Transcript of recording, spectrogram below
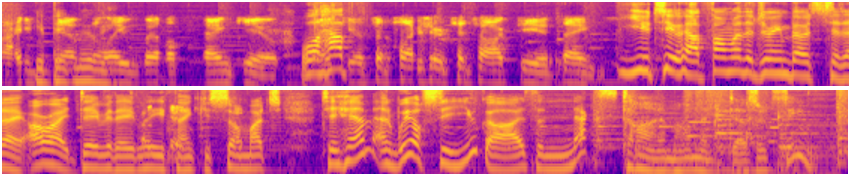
I your big definitely movie. will. Thank you. Well, thank have, you. it's a pleasure to talk to you. Thanks. You too. Have fun with the dreamboats today. All right, David A. Lee. Okay. Thank you so much to him, and we'll see see you guys next time on the Desert Scene.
